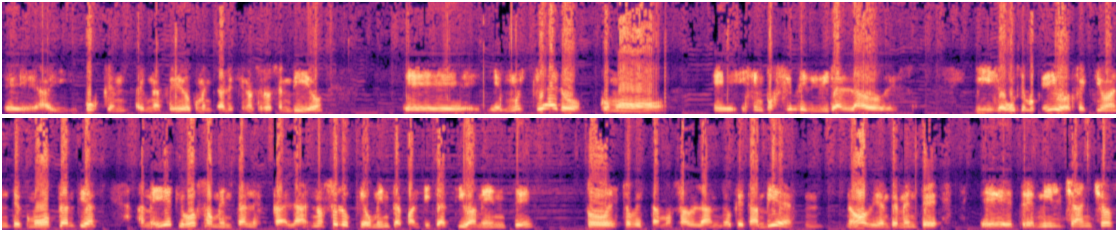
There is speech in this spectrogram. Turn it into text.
eh, hay, busquen, hay una serie de documentales, si no se los envío, eh, y es muy claro cómo eh, es imposible vivir al lado de eso. Y lo último que digo, efectivamente, como vos planteas, a medida que vos aumentás la escala, no solo que aumenta cuantitativamente todo esto que estamos hablando, que también, ¿no? Evidentemente, eh, 3.000 chanchos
